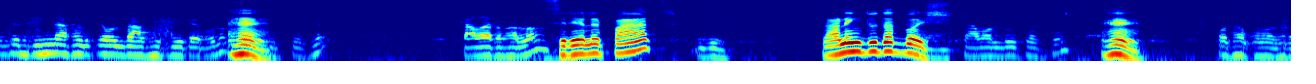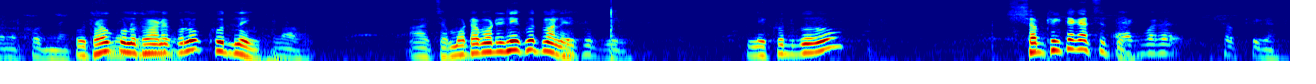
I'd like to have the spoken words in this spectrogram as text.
এটা খালি কেবল দাঁত এটা হ্যাঁ। কালার ভালো। সিরিয়ালের পাঁচ। জি। রানিং দুধাত বয়স। চামার লুজ আছে। হ্যাঁ। কোথাও কোনো ধরনের নেই। কোথাও কোনো ধরনের কোনো খুদ নেই? না আচ্ছা মোটামুটি নিখুঁত মানে? নিখুঁত গরু। নিখুঁত গরু। সব ঠিকঠাক আছে তো? একবারে সব ঠিক আছে।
